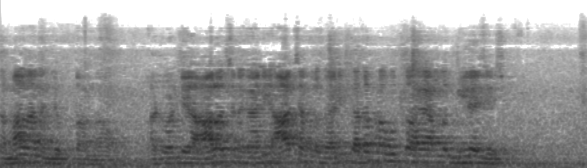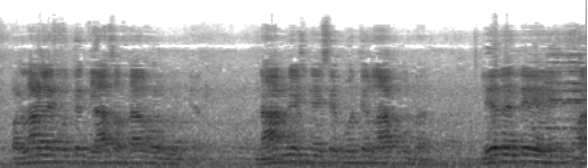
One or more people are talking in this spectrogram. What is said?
సమాధానం చెప్తున్నాం అటువంటి ఆలోచన కానీ ఆచరణలు కానీ గత ప్రభుత్వ హయాంలో మీరే చేసి పల్లాడలేకపోతే గ్లాస్ అద్దాలు కొనుగొట్టారు నామినేషన్ వేసే పోతే లాక్కున్నారు లేదంటే మన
